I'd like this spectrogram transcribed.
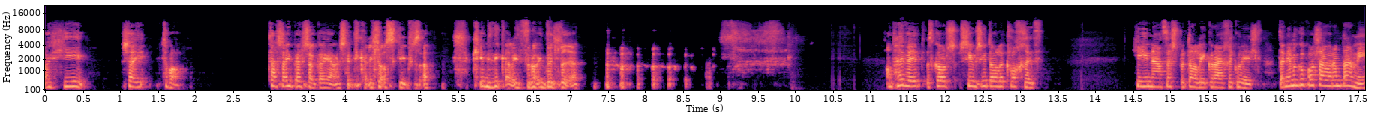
Oedd hi, siai, t'bo, tasai berson go iawn sydd wedi cael ei llosgi fysa, cyn iddi cael ei throi'n dy. Ond hefyd, wrth gwrs, Susie Dol y Clochydd. Hi nath ysbrydoli gwrach y gwyllt. Da ni'n gwybod llawer amdani,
